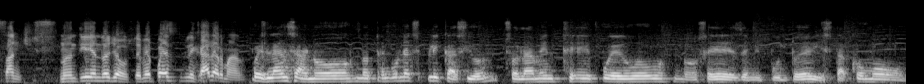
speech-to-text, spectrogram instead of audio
Sánchez. No entiendo yo. ¿Usted me puede explicar, hermano? Pues Lanza, no, no tengo una explicación. Solamente puedo, no sé, desde mi punto de vista, como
